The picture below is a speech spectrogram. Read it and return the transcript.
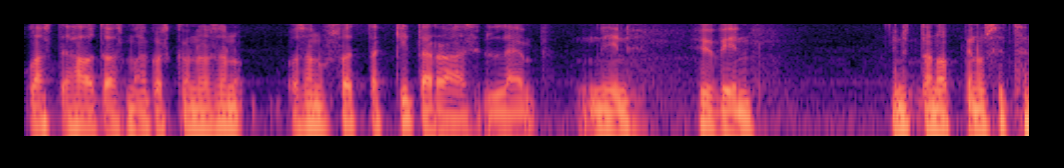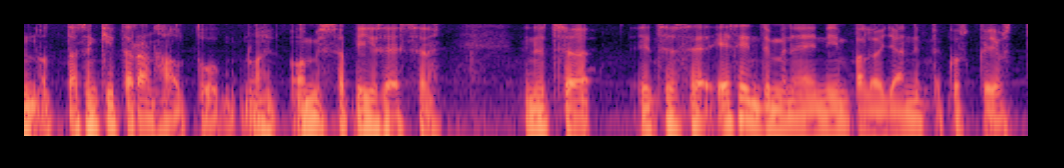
lasten hautausmaa, koska on osannut, osannut soittaa kitaraa silleen niin hyvin. Ja nyt on oppinut sitten ottaa sen kitaran haltuun noihin omissa biiseissä. Niin nyt se, itse asiassa esiintyminen ei niin paljon jännittä, koska just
